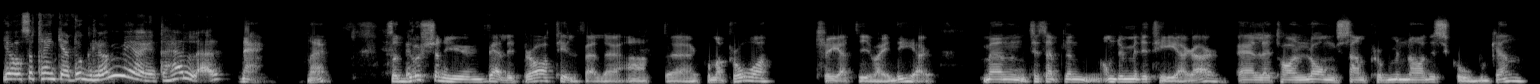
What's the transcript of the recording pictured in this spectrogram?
Ja, och så tänker jag, då glömmer jag ju inte heller. Nej, nej. Så duschen är ju ett väldigt bra tillfälle att eh, komma på kreativa idéer. Men till exempel om du mediterar eller tar en långsam promenad i skogen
